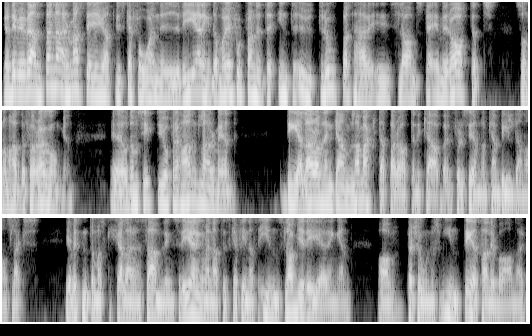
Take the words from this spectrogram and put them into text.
Ja, det vi väntar närmast är ju att vi ska få en ny regering. De har ju fortfarande inte, inte utropat det här Islamska emiratet som de hade förra gången. Eh, och de sitter ju och förhandlar med delar av den gamla maktapparaten i Kabul för att se om de kan bilda någon slags, jag vet inte om man ska kalla det en samlingsregering, men att det ska finnas inslag i regeringen av personer som inte är talibaner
